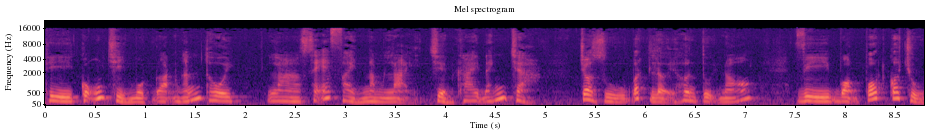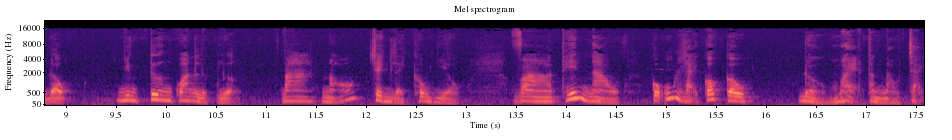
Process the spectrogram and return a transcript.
thì cũng chỉ một đoạn ngắn thôi là sẽ phải nằm lại triển khai đánh trả cho dù bất lợi hơn tụi nó vì bọn Pốt có chủ động nhưng tương quan lực lượng ta nó chênh lệch không nhiều và thế nào cũng lại có câu đỡ mẹ thằng nào chạy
